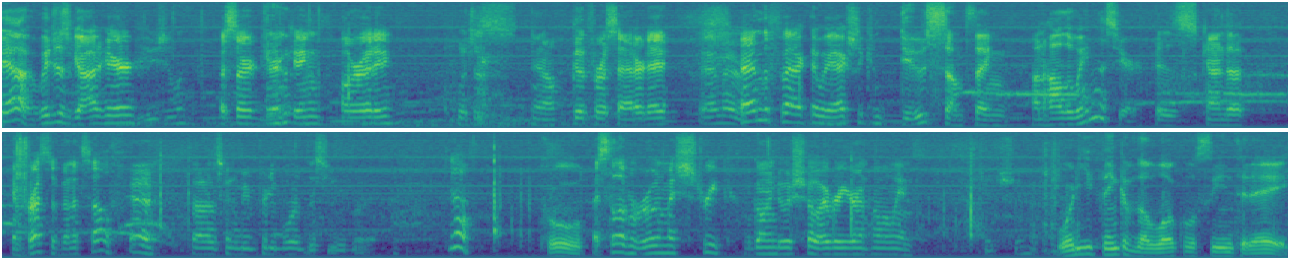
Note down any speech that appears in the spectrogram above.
Yeah, we just got here. Usually. I started drinking already, which is you know good for a Saturday. And the fact that we actually can do something on Halloween this year is kind of impressive in itself. Yeah, thought I was gonna be pretty bored this year, but Yeah, Cool. I still haven't ruined my streak of going to a show every year on Halloween. good shit. What do you think of the local scene today?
